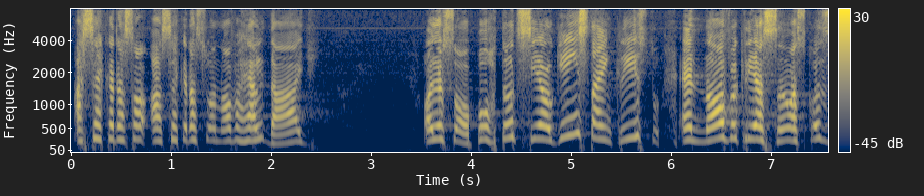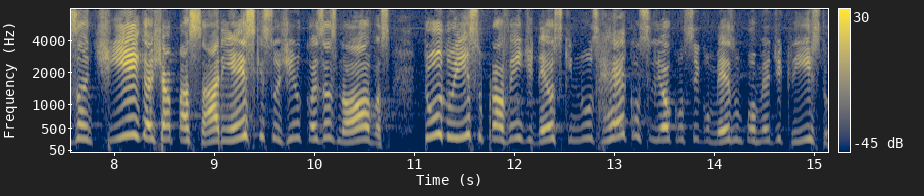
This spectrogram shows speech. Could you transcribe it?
acerca da, sua, acerca da sua nova realidade. Olha só, portanto, se alguém está em Cristo, é nova criação, as coisas antigas já passaram, e eis que surgiram coisas novas. Tudo isso provém de Deus que nos reconciliou consigo mesmo por meio de Cristo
